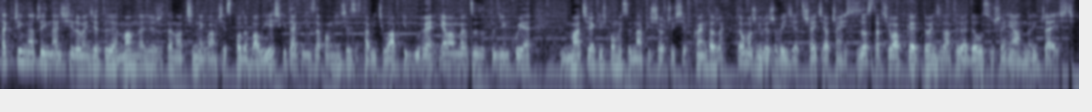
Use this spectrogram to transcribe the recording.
Tak czy inaczej, na dzisiaj to będzie tyle, mam nadzieję, że ten odcinek Wam się spodobał, jeśli tak nie zapomnijcie zostawić łapki w górę, ja Wam bardzo za to dziękuję, macie jakieś pomysły, napiszcie oczywiście w komentarzach, to możliwe, że wyjdzie trzecia część, zostawcie łapkę, to będzie na tyle, do usłyszenia, no i cześć!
